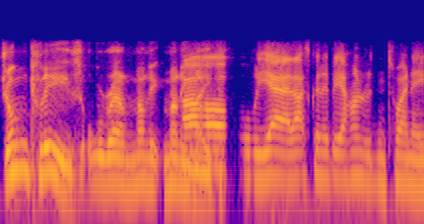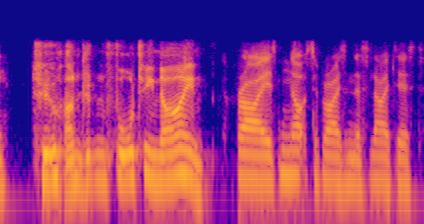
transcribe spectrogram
John Cleese, all round money, money maker, Oh, yeah, that's going to be 120. 249. Surprised, not surprised in the slightest.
